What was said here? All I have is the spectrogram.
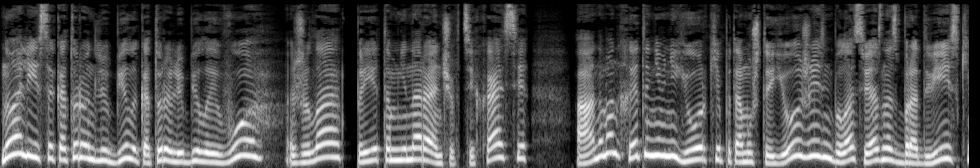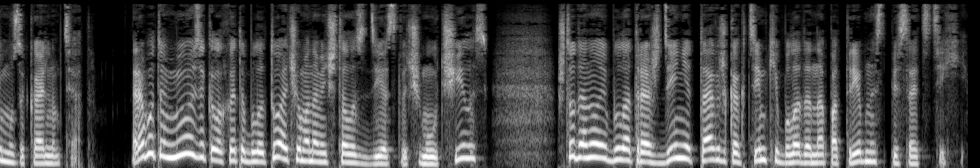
Но Алиса, которую он любил и которая любила его, жила при этом не на ранчо в Техасе, а на Манхэттене в Нью-Йорке, потому что ее жизнь была связана с Бродвейским музыкальным театром. Работа в мюзиклах — это было то, о чем она мечтала с детства, чему училась, что дано ей было от рождения, так же, как Тимке была дана потребность писать стихи.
